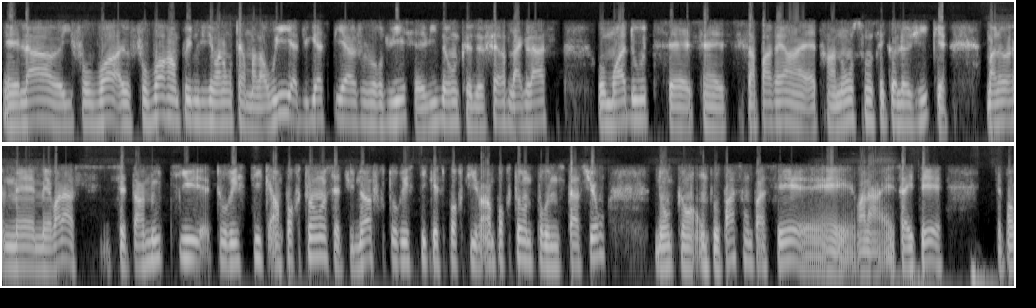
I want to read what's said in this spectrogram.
et là, il faut voir, il faut voir un peu une vision à long terme. Alors oui, il y a du gaspillage aujourd'hui. C'est évident que de faire de la glace au mois d'août, ça paraît être un non-sens écologique. Mais, mais voilà, c'est un outil touristique important. C'est une offre touristique et sportive importante pour une station, donc on, ne peut pas s'en passer. Et voilà, et ça a été pas,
